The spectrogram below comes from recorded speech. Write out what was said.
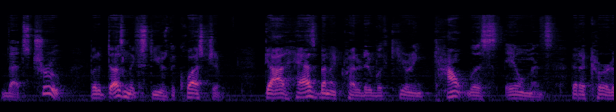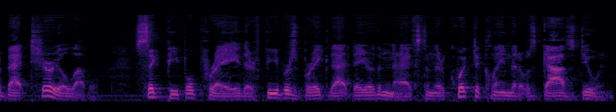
That's true, but it doesn't excuse the question. God has been accredited with curing countless ailments that occur at a bacterial level. Sick people pray, their fevers break that day or the next, and they're quick to claim that it was God's doing.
